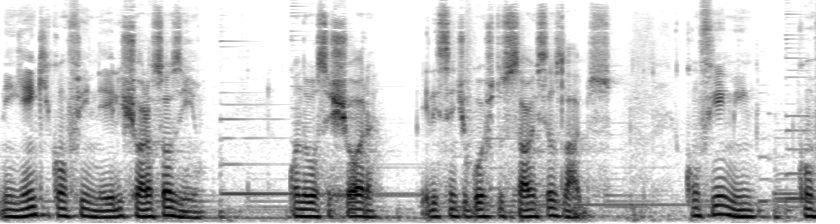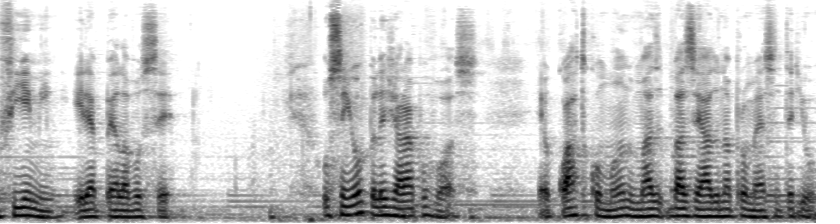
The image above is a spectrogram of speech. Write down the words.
Ninguém que confie nele chora sozinho. Quando você chora, ele sente o gosto do sal em seus lábios. Confie em mim, confie em mim, ele apela a você. O Senhor pelejará por vós. É o quarto comando baseado na promessa anterior.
